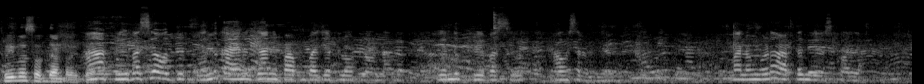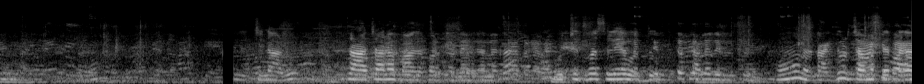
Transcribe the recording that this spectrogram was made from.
ఫ్రీ బస్సు వద్దంటారు ఫ్రీ బస్సే వద్దు. ఎందుకు ఆయనకు కానీ పాపం బడ్జెట్ లోపల ఉన్నారు? ఎందుకు ఫ్రీ బస్సు? అవసరం లేదు. మనం కూడా అర్థం చేసుకోవాలి. ఇచ్చినాడు. చాలా బాధపడుతున్నాడు కనుక. ఉచిత బస్సులే వద్దు. అవును, నాకు చూడు ఎత్తగా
